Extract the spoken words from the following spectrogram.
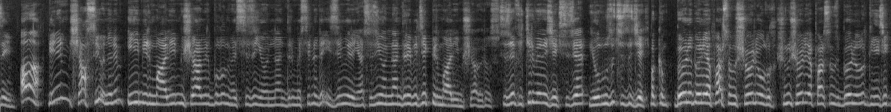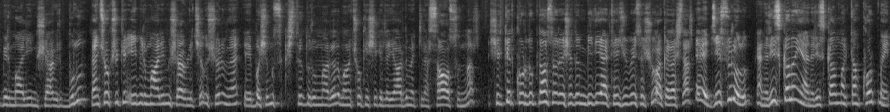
çizeyim. Ama benim şahsi önerim iyi bir mali müşavir bulun ve sizi yönlendirmesine de izin verin. Yani sizi yönlendirebilecek bir mali müşavir olsun. Size fikir verecek, size yolunuzu çizecek. Bakın böyle böyle yaparsanız şöyle olur, şunu şöyle yaparsanız böyle olur diyecek bir mali müşavir bulun. Ben çok şükür iyi bir mali müşavirle çalışıyorum ve e, başımı sıkıştığı durumlarda da bana çok iyi şekilde yardım ettiler sağ olsunlar. Şirket kurduktan sonra yaşadığım bir diğer tecrübe ise şu arkadaşlar. Evet cesur olun. Yani risk alın yani risk almaktan korkmayın.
